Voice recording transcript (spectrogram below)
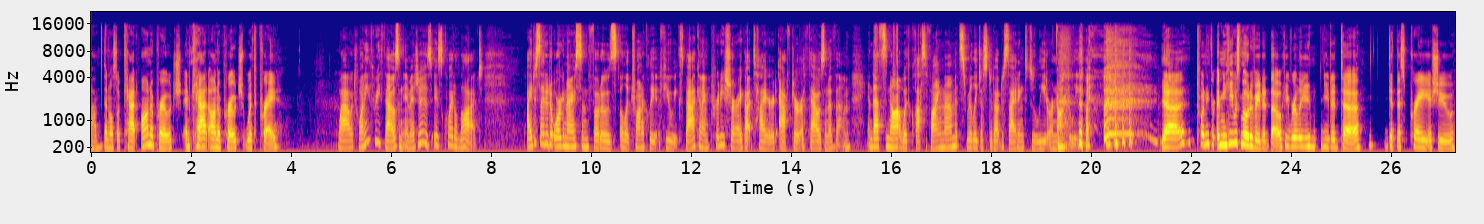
um, then also cat on approach, and cat on approach with prey. Wow, 23,000 images is quite a lot. I decided to organize some photos electronically a few weeks back, and I'm pretty sure I got tired after a thousand of them. And that's not with classifying them, it's really just about deciding to delete or not delete. yeah, 23. I mean, he was motivated, though. He really needed to get this prey issue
